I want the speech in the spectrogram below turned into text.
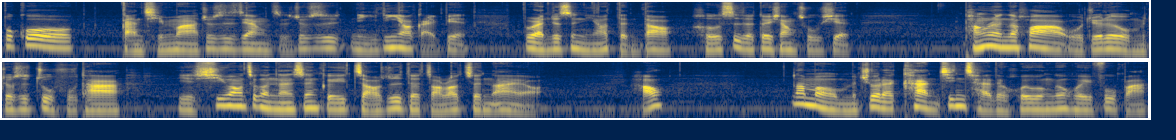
不过感情嘛，就是这样子，就是你一定要改变。不然就是你要等到合适的对象出现。旁人的话，我觉得我们就是祝福他，也希望这个男生可以早日的找到真爱哦。好，那么我们就来看精彩的回文跟回复吧。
